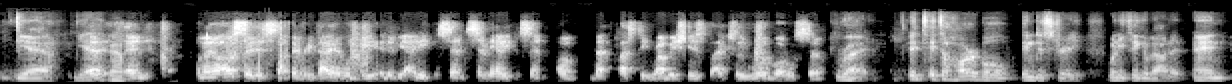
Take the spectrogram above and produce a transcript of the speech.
yeah yeah Yeah. And I mean, I see this stuff every day. It would be it'd be eighty percent, 70 80 percent of that plastic rubbish is actually water bottles. So Right. It's it's a horrible industry when you think about it. And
